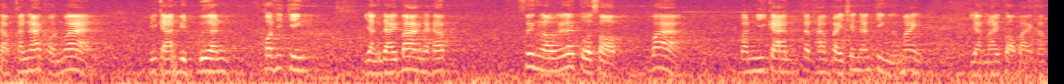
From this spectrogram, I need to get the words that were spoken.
กับคณะก่อนว่ามีการบิดเบือนข้อที่จริงอย่างใดบ้างนะครับ ซึ่งเราจะได้ตรวจสอบ ว่ามันมีการกระทำไปเช่นนั้นจริงหรือไม่อย่างไรต่อไปครับ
